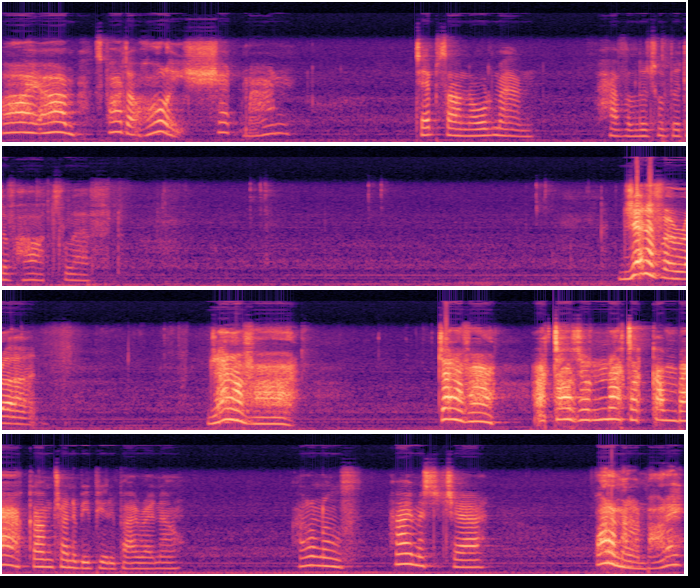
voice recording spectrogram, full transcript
I am Sparta. Holy shit, man. Tips on old man. Have a little bit of heart left. Jennifer run. Jennifer. Jennifer, I told you not to come back. I'm trying to be PewDiePie right now. I don't know if. Hi, Mr. Chair. Watermelon body?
